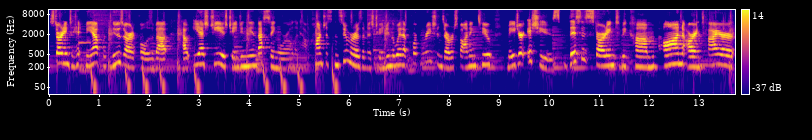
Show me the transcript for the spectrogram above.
starting to hit me up with news articles about how ESG is changing the investing world and how conscious consumerism is changing the way that corporations are responding to major issues. This is starting to become on our entire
